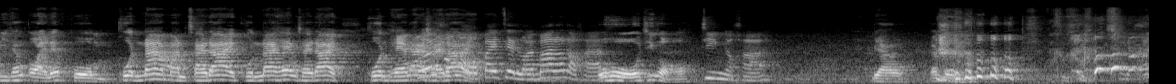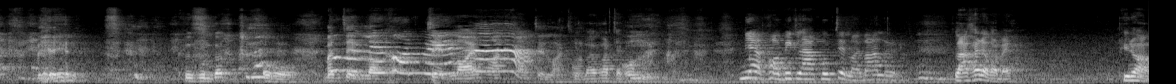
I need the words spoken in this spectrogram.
มีทั้งออยและโฟม คนหน้ามันใช้ได้ คนหน้าแห้งใช้ได้ คนแพ้ง่ายใช้ได้เฮ้ยเขาบอกไปเจ็ดร้อยบ้านแล้วเหรอคะโอ้โห จริงเหรอ จริงเหรอคะยังแป๊บนึงเบนคือคุณก็ โอ้โห มันเจ็ดร้อยเจ็ดร้อยฮอตครับเจ็ดร้อยฮอสุตดร้อยวัดจากพี่เนี่ยพอบิ๊กลาปุ๊บเจ็ดร้อยบ้านเลยร้านค่าเดียวกันไหมพี่น้อง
